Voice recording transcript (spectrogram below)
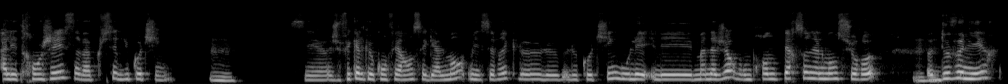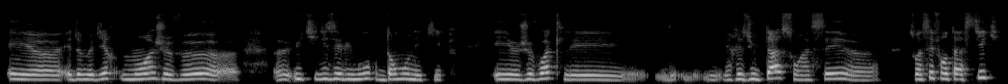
À l'étranger, ça va plus être du coaching. Je fais quelques conférences également, mais c'est vrai que le, coaching où les, managers vont prendre personnellement sur eux hmm. de venir et, et, de me dire, moi, je veux utiliser l'humour dans mon équipe. Et euh, je vois que les, les, résultats sont assez, euh, sont assez fantastiques,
